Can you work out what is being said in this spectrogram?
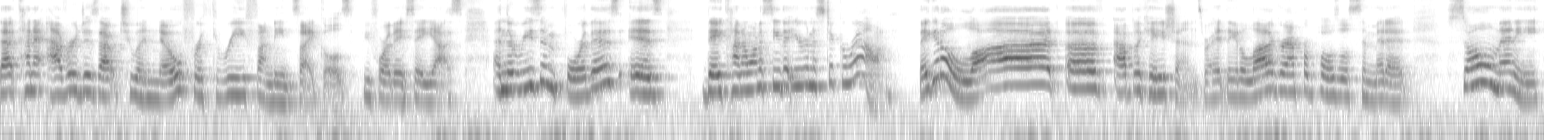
that kind of averages out to a no for three funding cycles before they say yes. And the reason for this is they kind of want to see that you're going to stick around. They get a lot of applications, right? They get a lot of grant proposals submitted so many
